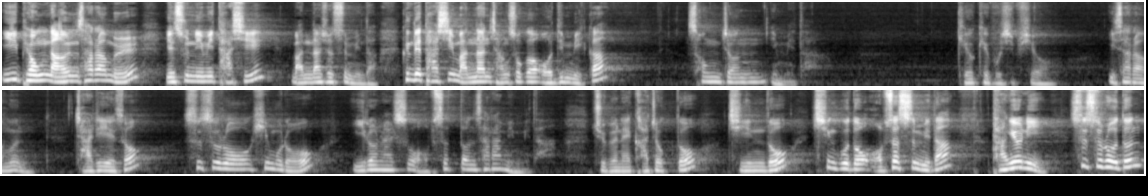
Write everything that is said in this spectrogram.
이 병 나은 사람을 예수님이 다시 만나셨습니다. 근데 다시 만난 장소가 어디입니까? 성전입니다. 기억해 보십시오. 이 사람은 자리에서 스스로 힘으로 일어날 수 없었던 사람입니다. 주변에 가족도 지인도 친구도 없었습니다. 당연히 스스로든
